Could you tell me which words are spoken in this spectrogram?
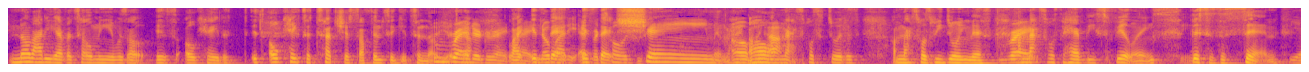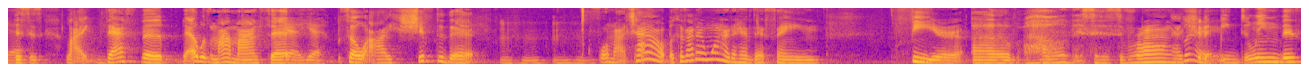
nobody ever told me it was it's okay to it's okay to touch yourself and to get to know yourself. Right, right, right, Like right. it's Nobody that, ever it's that told you that. shame and like, Oh, oh, I'm not supposed to do it. I'm not supposed to be doing this. Right. I'm not supposed to have these feelings. This is a sin. Yeah. This is like that's the that was my mindset. Yeah, yeah. So I shifted that Mm-hmm, for my child because I didn't want her to have that same fear of oh this is wrong i shouldn't be doing this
